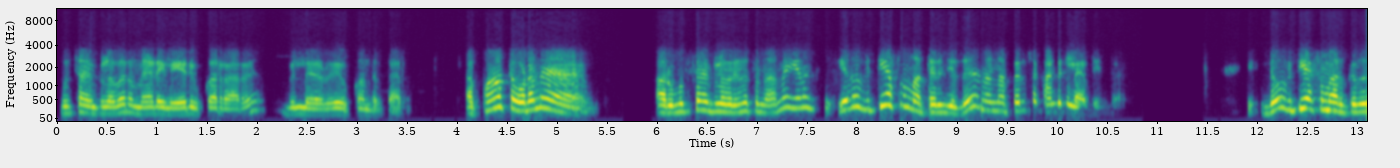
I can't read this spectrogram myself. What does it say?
முத்துசாமி பிள்ளவர் மேடையில ஏறி உட்கார்றாரு. வில்ல ஏறி உட்கார்ந்துருக்காரு. பார்த்த உடனே அவர் முத்துசாமி பிள்ளவர் என்ன சொன்னாருன்னா எனக்கு ஏதோ வித்தியாசமா தெரிஞ்சது. நான் பெருசா கண்டுக்கல அப்படின்றார். ஏதோ வித்தியாசமா இருக்குது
